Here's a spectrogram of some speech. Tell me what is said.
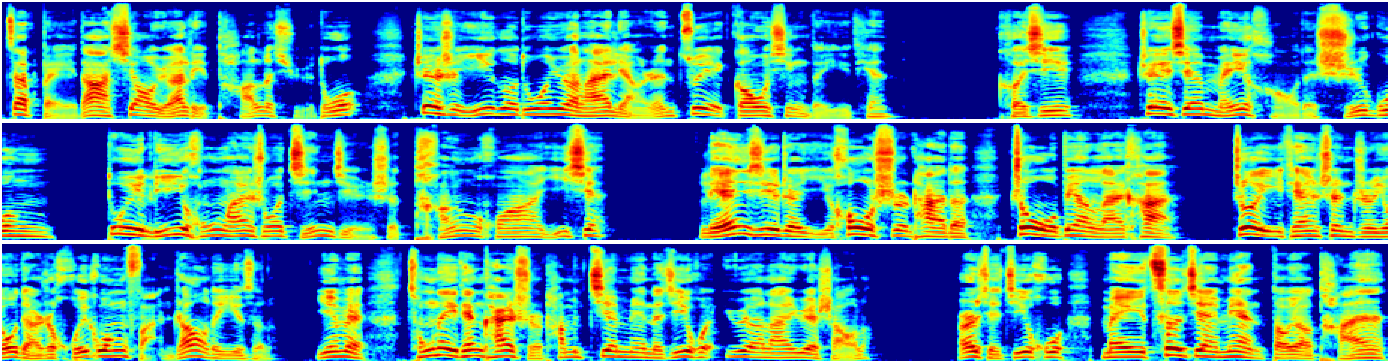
在北大校园里谈了许多，这是一个多月来两人最高兴的一天。可惜，这些美好的时光对黎红来说仅仅是昙花一现。联系着以后事态的骤变来看，这一天甚至有点是回光返照的意思了。因为从那天开始，他们见面的机会越来越少了，而且几乎每次见面都要谈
